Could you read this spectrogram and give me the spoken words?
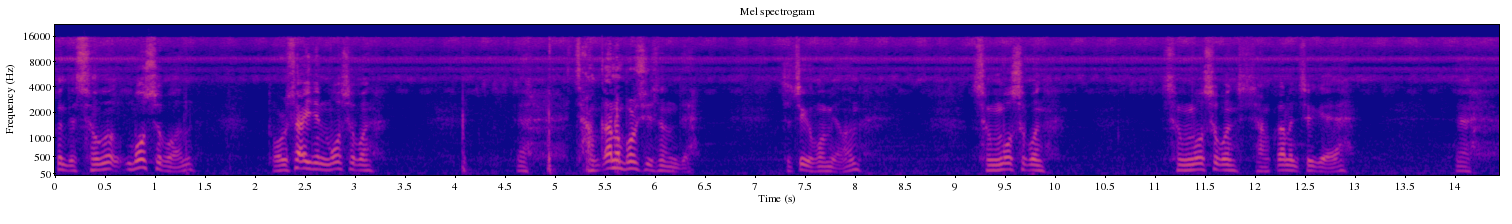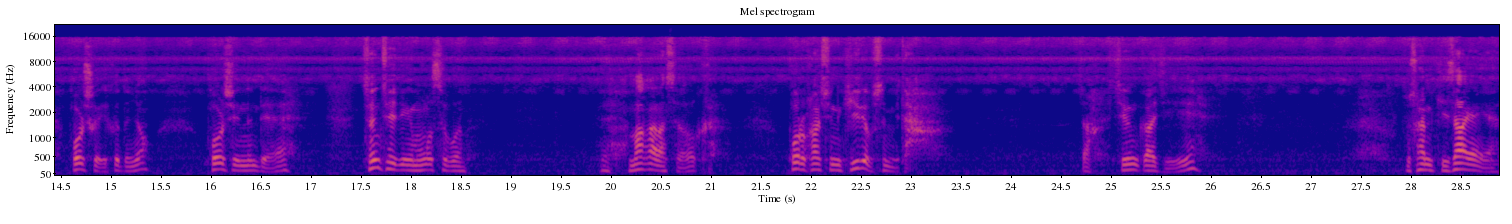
근데 성 모습은 돌 사이즈는 모습은 예, 잠깐은 볼 수 있었는데 저쪽에 보면 성 모습은 성 모습은 잠깐은 저게 예, 볼 수가 있거든요. 볼 수 있는데 전체적인 모습은 예, 막아놔서 보러 갈 수 있는 길이 없습니다. 자, 지금까지 부산 기사의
